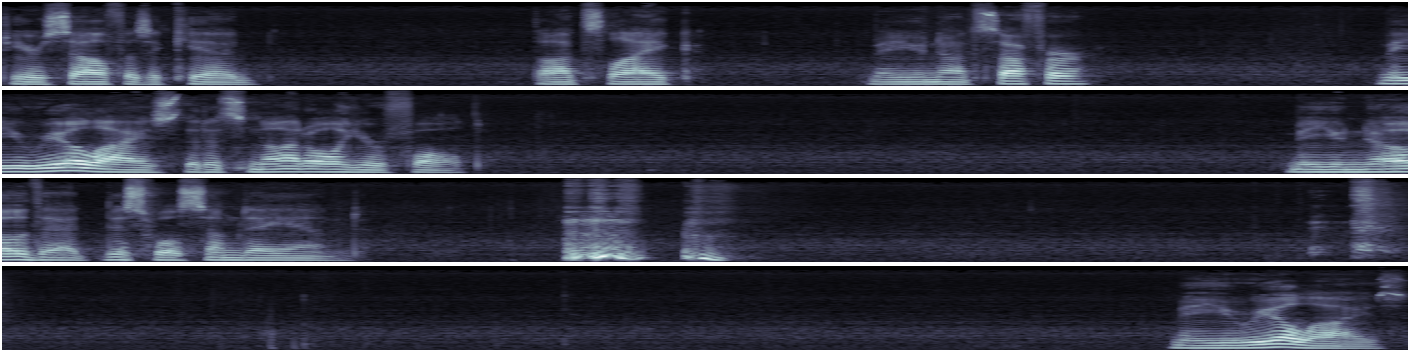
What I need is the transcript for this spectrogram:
to yourself as a kid. Thoughts like, May you not suffer. May you realize that it's not all your fault. May you know that this will someday end. May you realize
